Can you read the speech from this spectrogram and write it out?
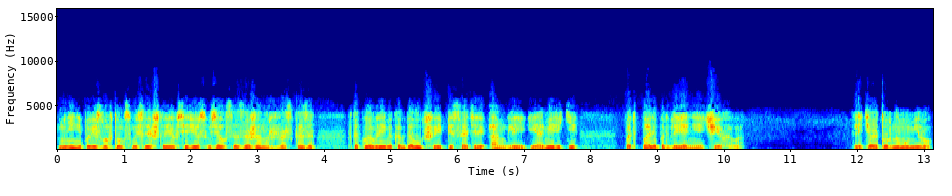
Мне не повезло в том смысле, что я всерьез взялся за жанр рассказа в такое время, когда лучшие писатели Англии и Америки подпали под влияние Чехова. Литературному миру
